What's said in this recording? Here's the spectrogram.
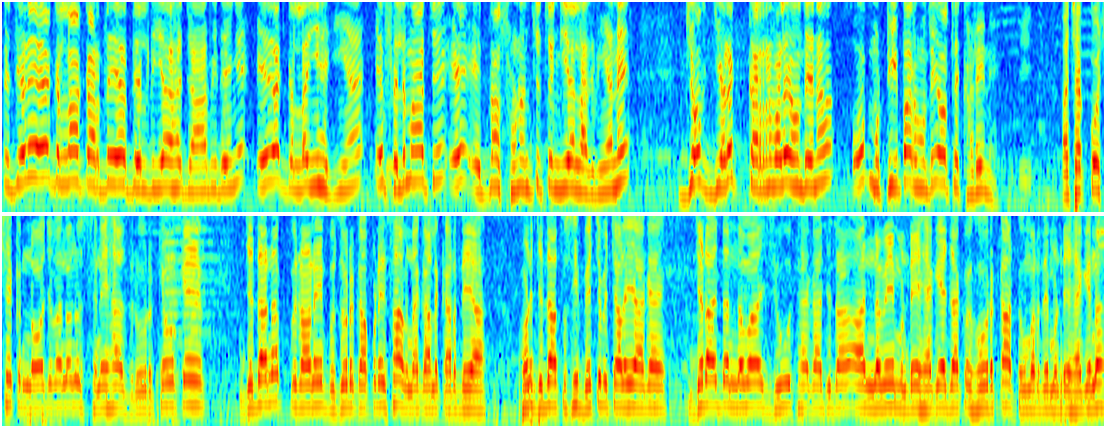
ਤੇ ਜਿਹੜੇ ਇਹ ਗੱਲਾਂ ਕਰਦੇ ਆ ਦਿਲ ਦੀਆਂ ਇਹ ਜਾਂ ਵੀ ਦੇਂਗੇ ਇਹ ਗੱਲਾਂ ਹੀ ਹੈਗੀਆਂ। ਇਹ ਫਿਲਮਾਂ 'ਚ ਇਹ ਇਦਾਂ ਸੁਣਨ 'ਚ ਚੰਗੀਆਂ ਲੱਗਦੀਆਂ ਨੇ। ਜੋ ਜਿਹੜੇ ਕਰਨ ਵਾਲੇ ਹੁੰਦੇ ਨਾ, ਉਹ ਮੁੱਠੀ ਭਰ ਹੁੰਦੇ ਆ ਉੱਥੇ ਖੜੇ ਨੇ। ਜੀ। ਅੱਛਾ, ਕੁਛ ਇੱਕ ਨੌਜਵਾਨਾਂ ਨੂੰ ਸੁਨੇਹਾ ਜ਼ਰੂਰ, ਕਿਉਂਕਿ ਜਿੱਦਾਂ ਨਾ ਪੁਰਾਣੇ ਬਜ਼ੁਰਗ ਆਪਣੇ ਹਿਸਾਬ ਨਾਲ ਗੱਲ ਕਰਦੇ ਆ, ਹੁਣ ਜਿੱਦਾਂ ਤੁਸੀਂ ਵਿੱਚ ਵਿਚਾਲੇ ਆ ਗਏ, ਜਿਹੜਾ ਇਦਾਂ ਨਵਾਂ ਯੂਥ ਹੈਗਾ, ਜਿੱਦਾਂ ਆ ਨਵੇਂ ਮੁੰਡੇ ਹੈਗੇ ਆ ਜਾਂ ਕੋਈ ਹੋਰ ਘੱਟ ਉਮਰ ਦੇ ਮੁੰਡੇ ਹੈਗੇ ਨਾ,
